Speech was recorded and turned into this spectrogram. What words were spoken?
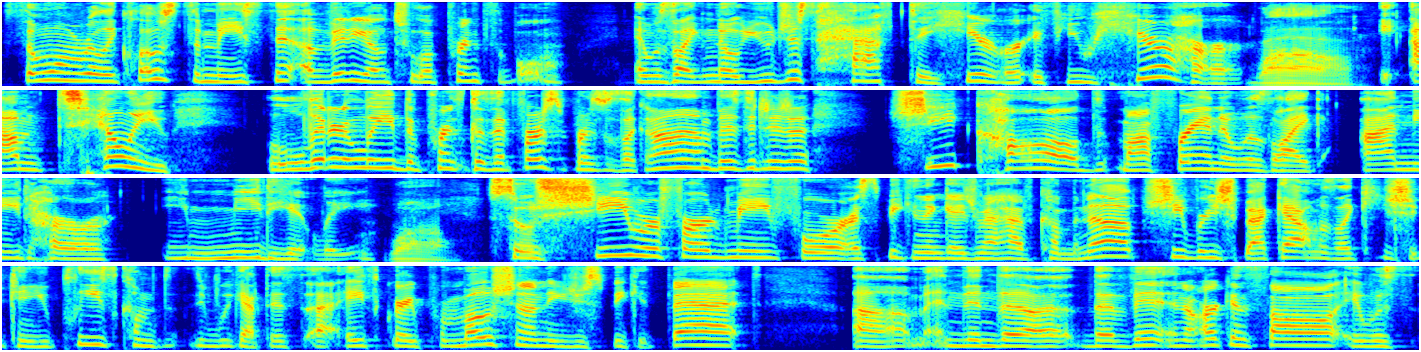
someone really close to me sent a video to a principal and was like, "No, you just have to hear her. If you hear her, Wow. I'm telling you, literally the prince, because at first the prince was like, oh, I'm busy. da, da." She called my friend and was like, I need her immediately. Wow. So she referred me for a speaking engagement I have coming up. She reached back out and was like, Keisha, can you please come? We got this uh, eighth grade promotion. I need you to speak at that. Um, and then the the event in Arkansas, it was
